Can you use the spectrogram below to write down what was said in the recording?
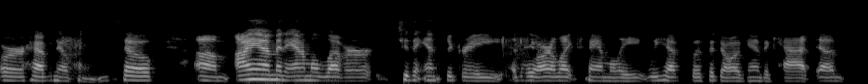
or have no pain. So um, I am an animal lover to the nth degree. They are like family. We have both a dog and a cat. Um,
